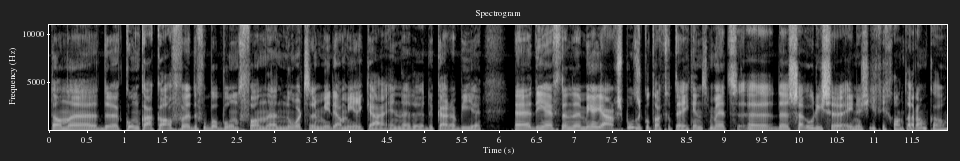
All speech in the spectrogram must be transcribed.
Dan uh, de CONCACAF, de voetbalbond van Noord- Midden-Amerika en de, de die heeft een meerjarig sponsorcontract getekend met de Saoedische energiegigant Aramco.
